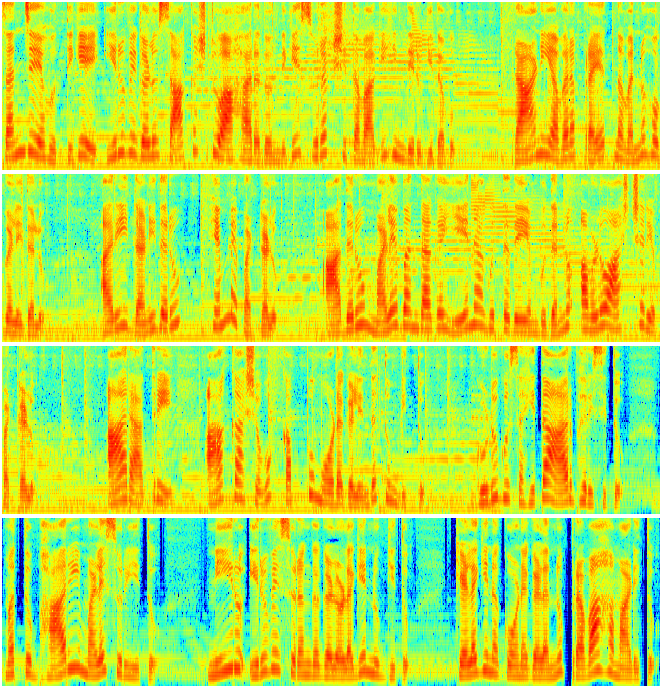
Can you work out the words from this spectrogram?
ಸಂಜೆಯ ಹೊತ್ತಿಗೆ ಇರುವೆಗಳು ಸಾಕಷ್ಟು ಆಹಾರದೊಂದಿಗೆ ಸುರಕ್ಷಿತವಾಗಿ ಹಿಂದಿರುಗಿದವು. ರಾಣಿ ಅವರ ಪ್ರಯತ್ನವನ್ನು ಹೊಗಳಿದಳು. ಅರಿ ದಣಿದರೂ ಹೆಮ್ಮೆಪಟ್ಟಳು ಆದರೂ ಮಳೆ ಬಂದಾಗ ಏನಾಗುತ್ತದೆ ಎಂಬುದನ್ನು ಅವಳು ಆಶ್ಚರ್ಯಪಟ್ಟಳು. ಆ ರಾತ್ರಿ ಆಕಾಶವು ಕಪ್ಪು ಮೋಡಗಳಿಂದ ತುಂಬಿತ್ತು. ಗುಡುಗು ಸಹಿತ ಆರ್ಭರಿಸಿತು ಮತ್ತು ಭಾರೀ ಮಳೆ ಸುರಿಯಿತು. ನೀರು ಇರುವೆ ಸುರಂಗಗಳೊಳಗೆ ನುಗ್ಗಿತು. ಕೆಳಗಿನ ಕೋಣೆಗಳನ್ನು ಪ್ರವಾಹ ಮಾಡಿತು.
